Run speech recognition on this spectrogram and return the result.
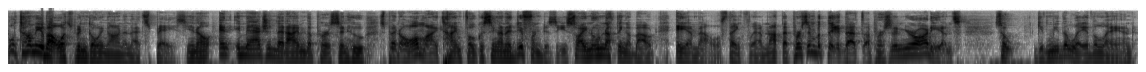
well, tell me about what's been going on in that space, you know? And imagine that I'm the person who spent all my time focusing on a different disease, so I know nothing about AML. Thankfully, I'm not that person, but they, that's the person in your audience. So give me the lay of the land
